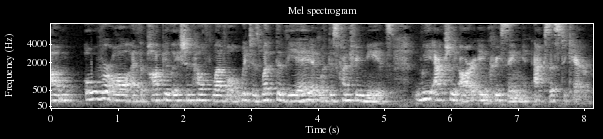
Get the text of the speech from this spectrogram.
um, overall at the population health level, which is what the VA and what this country needs, we actually are increasing access to care,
